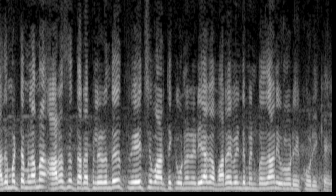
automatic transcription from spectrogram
அது மட்டும் இல்லாமல் அரசு தரப்பிலிருந்து பேச்சுவார்த்தைக்கு உடனடியாக வர வேண்டும் என்பதுதான் இவர்களுடைய கோரிக்கை.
